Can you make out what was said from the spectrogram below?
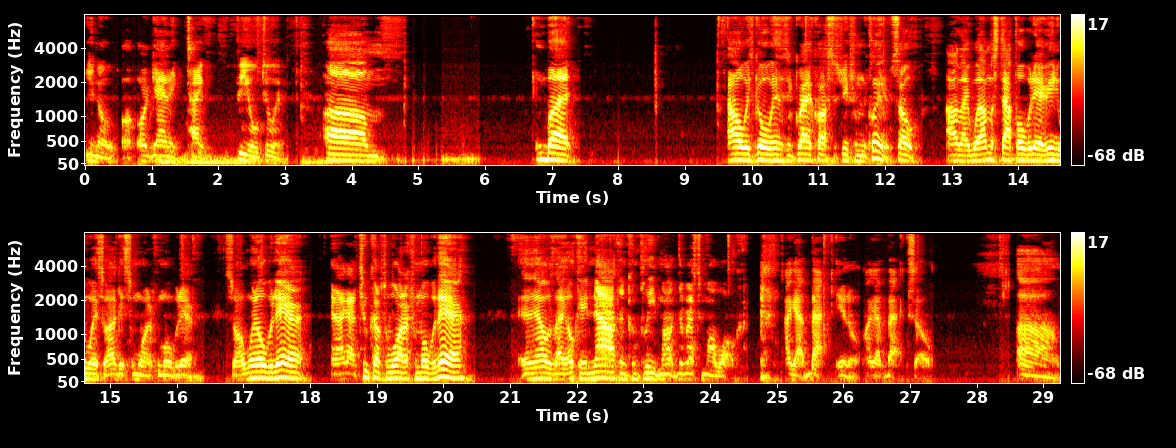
you know, organic type feel to it. Um, but I always go in and right across the street from the cleaner. So I was like, well, I'm gonna stop over there anyway, so I'll get some water from over there. So I went over there and I got two cups of water from over there. And I was like, okay, now I can complete my the rest of my walk. I got back, you know, I got back. So um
